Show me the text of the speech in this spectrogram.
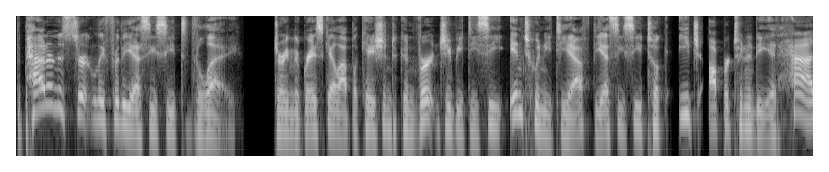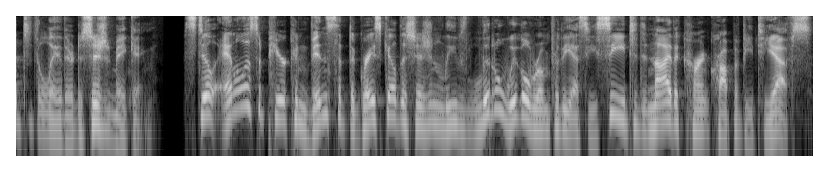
The pattern is certainly for the SEC to delay. During the Grayscale application to convert GBTC into an ETF, the SEC took each opportunity it had to delay their decision making. Still, analysts appear convinced that the Grayscale decision leaves little wiggle room for the SEC to deny the current crop of ETFs.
